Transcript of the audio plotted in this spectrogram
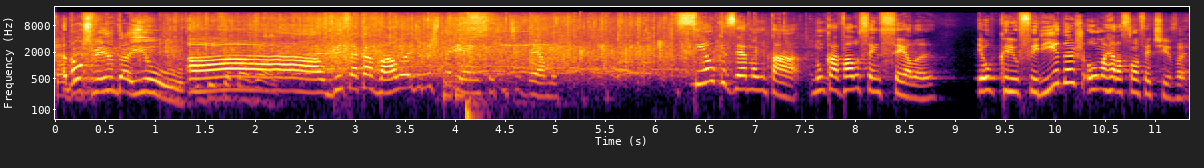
Talvez não- venha daí o, Ah, cavalo é de uma experiência que tivemos. Se eu quiser montar num cavalo sem sela, eu crio feridas ou uma relação afetiva?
